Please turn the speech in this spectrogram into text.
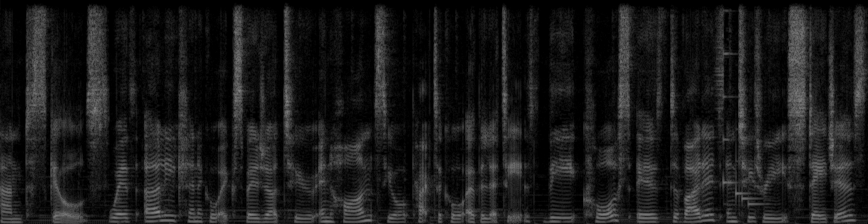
and skills with early clinical exposure to enhance your practical abilities. The course is divided into three stages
